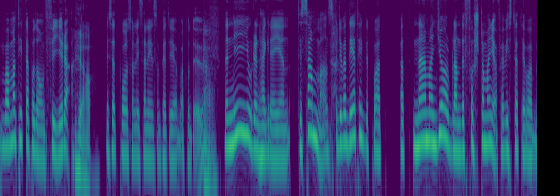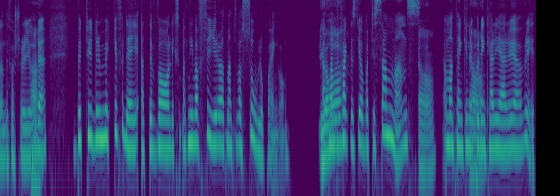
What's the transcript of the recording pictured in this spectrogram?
bara man tittar på de fyra, Ja, Lisette Paulsson, Lisa Nilsson, Peter Jöback och du. ja. När ni gjorde den här grejen tillsammans, för det var det jag tänkte på, att, att när man gör bland det första man gör, för jag visste att det var bland det första du Ja. gjorde, betydde det mycket för dig att, det var liksom, att ni var fyra och att man inte var solo på en gång? Att man faktiskt jobbar tillsammans, ja. om man tänker nu Ja. på din karriär i övrigt.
